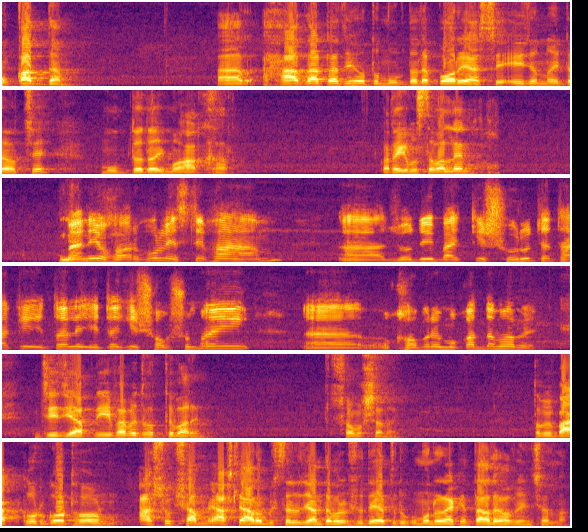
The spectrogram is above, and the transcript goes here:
মুকাদ্দাম। আর হাদাটা যেহেতু মুক্তাদা পরে আসছে এই জন্য এটা হচ্ছে মুক্তাদাই মোয়াক্ষার কথা কি বুঝতে পারলেন? মানে হরফুল ইস্তেফাম আহ, যদি বাক্যের শুরুতে থাকে তাহলে এটা কি সবসময় খবরে মোকদ্দম হবে? জি জি আপনি এভাবে ধরতে পারেন। সমস্যা নয় তবে বাক্যর গঠন আসুক সামনে আসলে আরও বিস্তারিত জানতে পারবেন। শুধু এতটুকু মনে রাখেন তাহলে হবে ইনশাল্লাহ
